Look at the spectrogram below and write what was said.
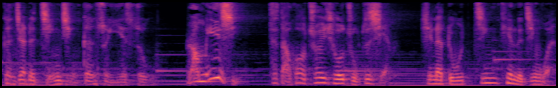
更加的紧紧跟随耶稣。让我们一起在祷告追求主之前，先来读今天的经文。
